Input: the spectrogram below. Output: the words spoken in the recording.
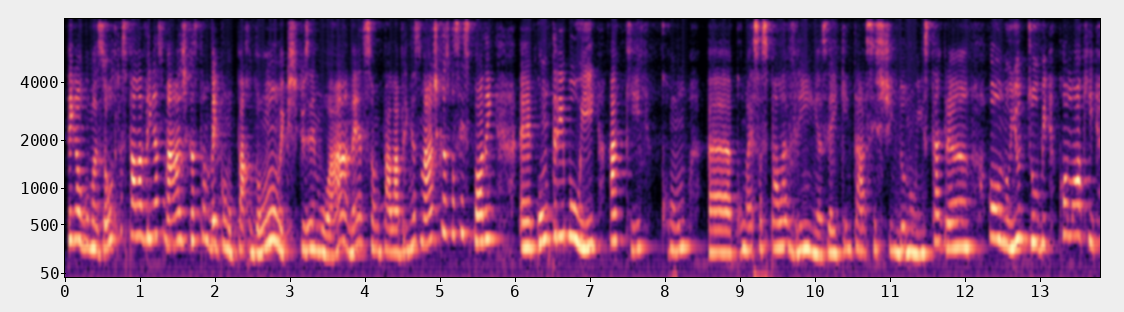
Tem algumas outras palavrinhas mágicas também, como pardon, excusez-moi, né? São palavrinhas mágicas, vocês podem é, contribuir aqui com, uh, com essas palavrinhas. E aí, quem está assistindo no Instagram ou no YouTube, coloque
